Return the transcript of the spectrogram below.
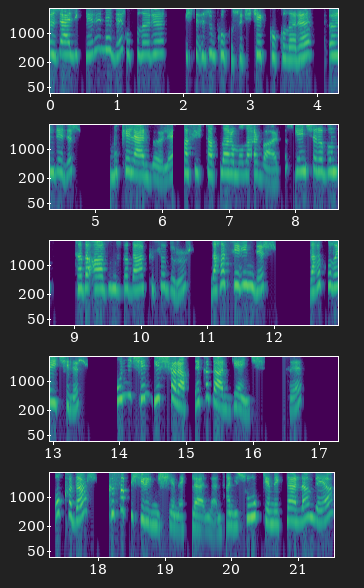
özellikleri nedir? Kokuları, işte üzüm kokusu, çiçek kokuları öndedir. Bukeler böyle, hafif tatlı aromalar vardır. Genç şarabın tadı ağzımızda daha kısa durur, daha serindir, daha kolay içilir. Onun için bir şarap ne kadar gençse o kadar kısa pişirilmiş yemeklerle, hani soğuk yemeklerle veya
